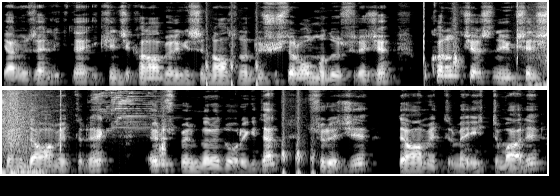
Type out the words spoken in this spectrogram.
yani özellikle ikinci kanal bölgesinin altına düşüşler olmadığı sürece bu kanal içerisinde yükselişlerini devam ettirerek en üst bölümlere doğru giden süreci devam ettirme ihtimali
